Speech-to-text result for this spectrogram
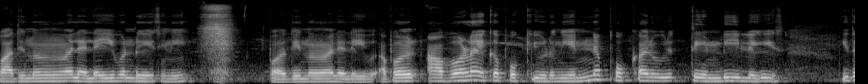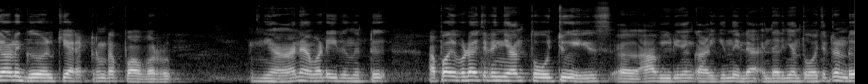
പതിനാല് ലൈവ് ഉണ്ട് കേസിന് പതിനാല് ലൈവ്. അപ്പോൾ അവളെയൊക്കെ പൊക്കി വിടുന്നു എന്നെ പൊക്കാൻ ഒരു തെണ്ടിയില്ല ഗേസ് ഇതാണ് ഗേൾ ക്യാരക്ടറിന്റെ പവർ ഞാൻ അവിടെ ഇരുന്നിട്ട് അപ്പോൾ ഇവിടെ വെച്ചിട്ട് ഞാൻ തോറ്റു ഗെയ്സ് ആ വീഡിയോ ഞാൻ കാണിക്കുന്നില്ല. എന്തായാലും ഞാൻ തോറ്റിട്ടുണ്ട്.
